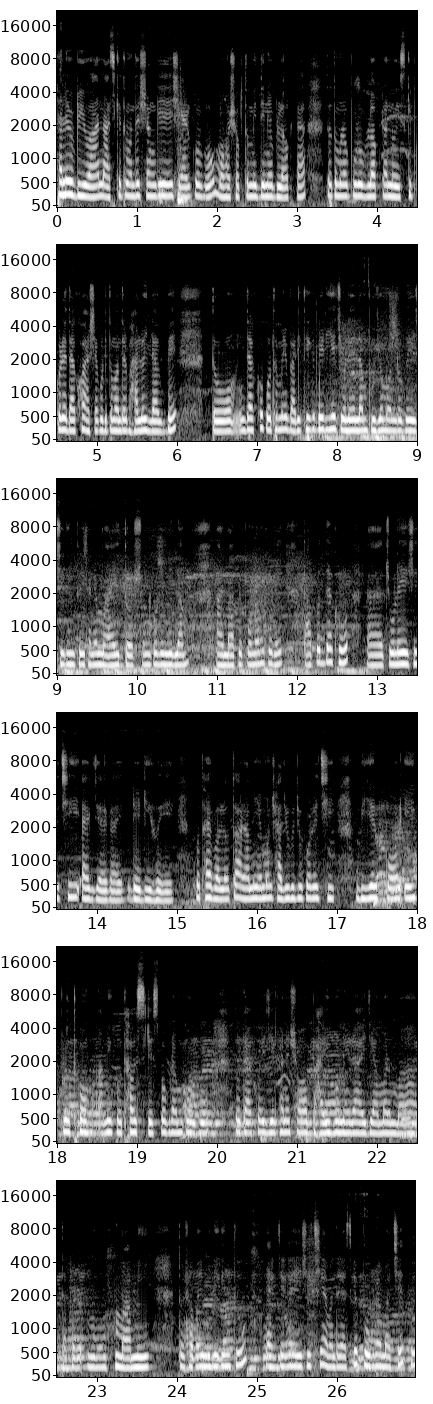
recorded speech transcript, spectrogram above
হ্যালো ডিওয়ান আজকে তোমাদের সঙ্গে শেয়ার করব মহাসপ্তমীর দিনের ব্লগটা তো তোমরা পুরো ব্লগটা নো স্কিপ করে দেখো, আশা করি তোমাদের ভালোই লাগবে। তো দেখো, প্রথমে বাড়ি থেকে বেরিয়ে চলে এলাম পুজো মণ্ডপে, এসে কিন্তু এখানে মায়ের দর্শন করে নিলাম আর মাকে প্রণাম করে। তারপর দেখো চলে এসেছি এক জায়গায় রেডি হয়ে। কোথায় বলো তো? আর আমি এমন সাজুগুজু করেছি, বিয়ের পর এই প্রথম আমি কোথাও স্টেজ প্রোগ্রাম করব। তো দেখো, এই যেখানে সব ভাই বোনেরা, এই যে আমার মা, তারপর মামি, তো সবাই মিলে কিন্তু এক জায়গায় এসেছি। আমাদের আজকে প্রোগ্রাম আছে, তো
